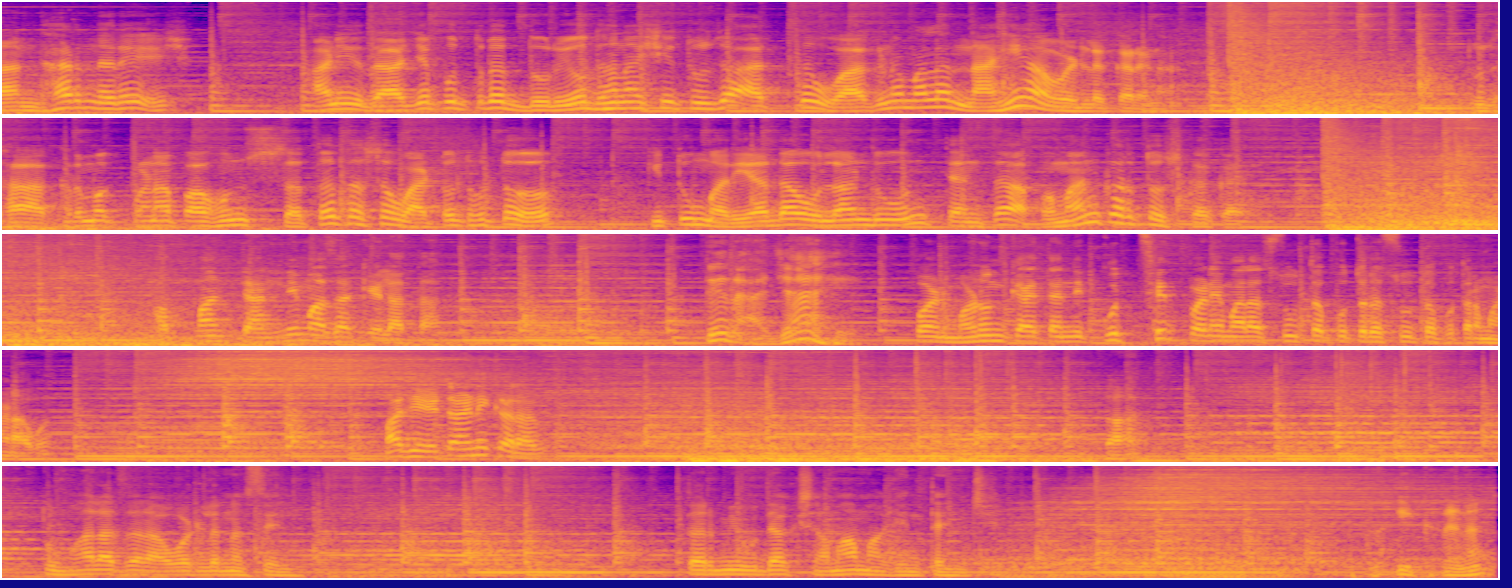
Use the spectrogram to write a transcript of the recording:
गांधार नरेश आणि राजपुत्र दुर्योधनाशी तुझं आजचं वागणं मला नाही आवडलं करणा तुझा आक्रमकपणा पाहून सतत असं वाटत होतं की तू मर्यादा ओलांडून त्यांचा अपमान करतोस का काय? अपमान त्यांनी माझा केला होता ते राजा आहे. पण म्हणून काय त्यांनी कुत्सितपणे मला सूतपुत्र सूतपुत्र म्हणावं? माझी हेटाळणी करावी. ता- तुम्हाला जर आवडलं नसेल तर मी उद्या क्षमा मागेन त्यांची. नाही करणा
